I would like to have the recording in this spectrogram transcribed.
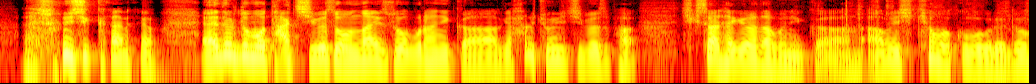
순식간에요. 애들도 뭐 다 집에서 온라인 수업을 하니까 하루 종일 집에서 밥, 식사를 해결하다 보니까 아무리 시켜 먹고 뭐 그래도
